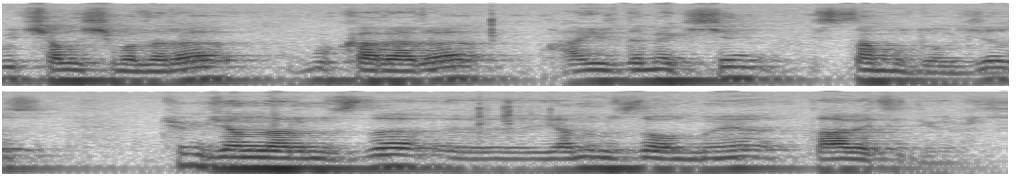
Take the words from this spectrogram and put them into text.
bu çalışmalara, bu karara hayır demek için İstanbul'da olacağız. Tüm canlarımızla e, yanımızda olmaya davet ediyoruz.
